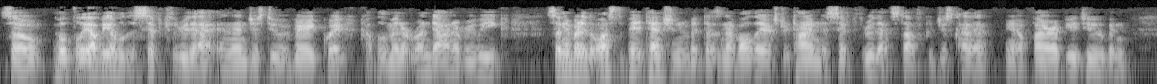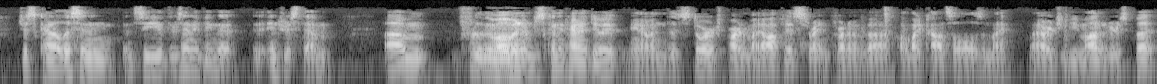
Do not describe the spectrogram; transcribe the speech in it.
So hopefully I'll be able to sift through that and then just do a very quick couple of minute rundown every week so anybody that wants to pay attention but doesn't have all the extra time to sift through that stuff could just kind of you know fire up YouTube and just kind of listen and, see if there's anything that, that interests them. Um, for the moment, I'm just going to kind of do it, you know, in the storage part of my office, right in front of uh, all my consoles and my my RGB monitors. But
